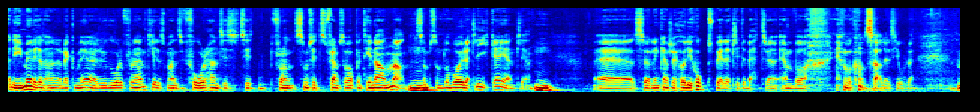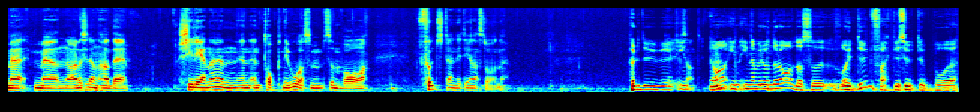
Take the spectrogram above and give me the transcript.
Ja, det är ju möjligt att han rekommenderar det. Du går från en kille som hade forehand till sitt, från, som sitt främsta vapen till en annan. Mm. Som, som, de var ju rätt lika egentligen. Mm. Eh, Söderling kanske höll ihop spelet lite bättre än vad, än vad Gonzales gjorde. Men, men å andra sidan hade chilenaren en, en toppnivå som, som var fullständigt enastående. Hörde du, in, ja, in, innan vi rundar av då så var ju du faktiskt ute på,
